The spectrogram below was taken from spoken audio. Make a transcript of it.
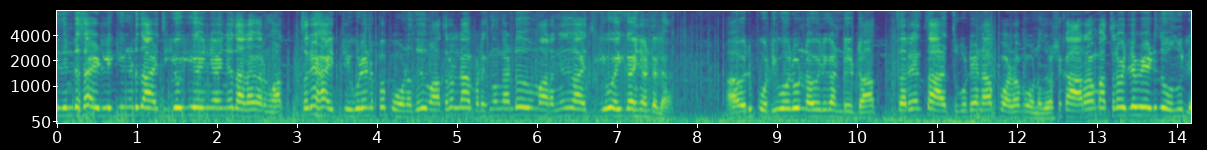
ഇതിന്റെ സൈഡിലേക്ക് ഇങ്ങോട്ട് താഴ്ത്തിക്ക് നോക്കി കഴിഞ്ഞ് കഴിഞ്ഞാൽ തല കറങ്ങും. അത്രയും ഹൈറ്റിൽ കൂടെയാണ് ഇപ്പോൾ പോണത്. മാത്രമല്ല അവിടെ നിന്നും കണ്ട് മറിഞ്ഞ് താഴ്ത്തിക്ക് പോയി കഴിഞ്ഞിട്ടുണ്ടല്ലോ ആ ഒരു പൊടി പോലും ഉണ്ടാവില്ല കണ്ടു കിട്ടും. അത്രയും താഴത്തു കൂടിയാണ് ആ പുഴ പോണത്. പക്ഷെ കാറാകുമ്പോൾ അത്ര വലിയ പേടി തോന്നില്ല.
